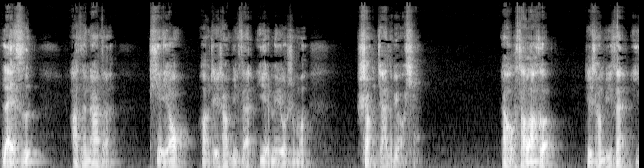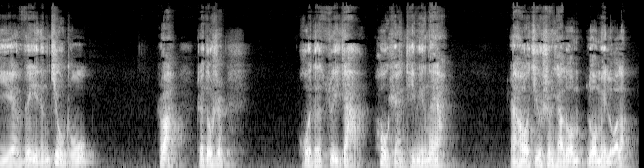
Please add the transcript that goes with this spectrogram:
赖斯，阿森纳的铁腰啊，这场比赛也没有什么上佳的表现。然后萨拉赫这场比赛也未能救主，是吧？这都是获得最佳候选提名的呀。然后就剩下罗罗梅罗了，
